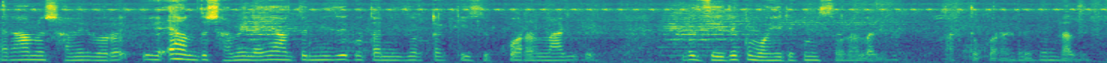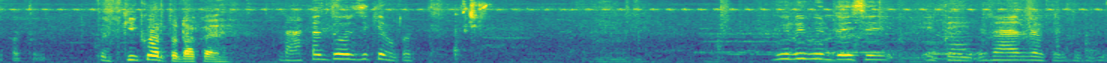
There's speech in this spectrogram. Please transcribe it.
আর আমার স্বামীর বড় এখন তো স্বামী নাই এখন তো নিজে কোথাও নিজের একটা কিছু করা লাগবে। যেরকম হয় রকম চলা লাগবে। আর তো করার এরকম রাজনীতি কত তো কি করতো ঢাকায়? ঢাকায় দর্জি কেন করতে? গুলি বুট দিয়েছে এটাই রায়ের ব্যাগের গুলি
